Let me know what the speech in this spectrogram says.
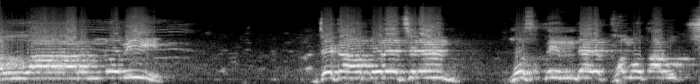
আল্লাহর নবী যেটা বলেছিলেন, মুসলিমদের ক্ষমতার উৎস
